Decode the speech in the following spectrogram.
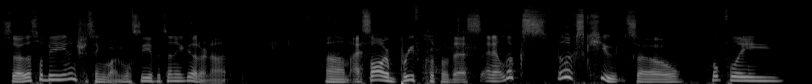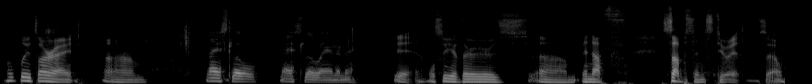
So this will be an interesting one. We'll see if it's any good or not. Um, I saw a brief clip of this, and it looks it looks cute. So hopefully hopefully it's all right. Um, Nice little, nice little anime. yeah, we'll see if there's um, enough substance to it. So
